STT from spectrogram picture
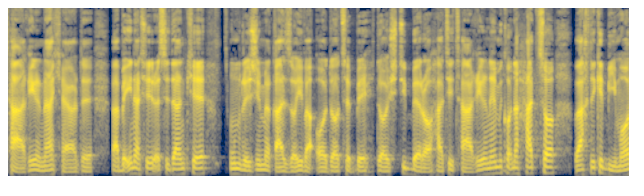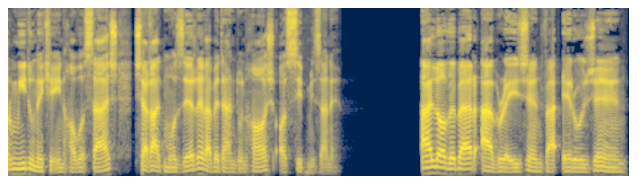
تغییر نکرده و به این نتیجه رسیدن که اون رژیم غذایی و عادات بهداشتی به راحتی تغییر نمی‌کنه. حتی وقتی که بیمار می‌دونه که این واسش چقدر مضره و به دندونهاش آسیب می‌زنه. علاوه بر ابریژن و اروژن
